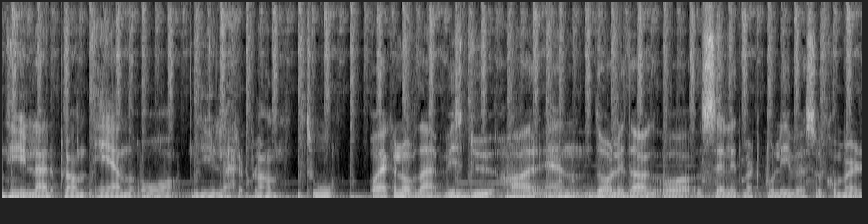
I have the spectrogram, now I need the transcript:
ny læreplan 1 og ny læreplan 2. Og jeg kan love deg, hvis du har en dårlig dag og ser litt mørkt på livet, så kommer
